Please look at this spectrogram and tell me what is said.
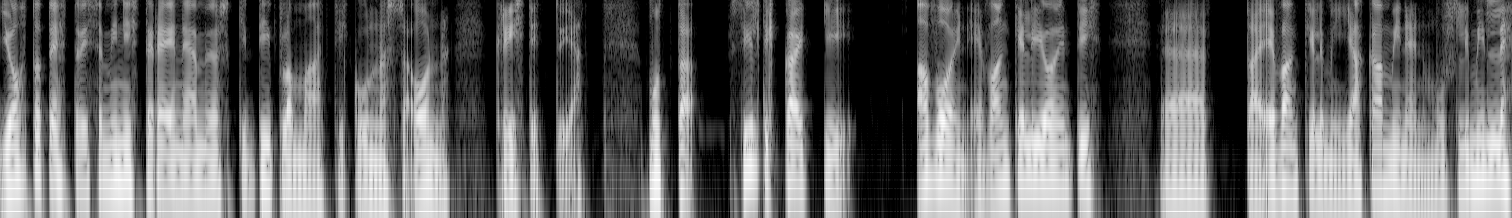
johtotehtävissä ministereinä ja myöskin diplomaattikunnassa on kristittyjä. Mutta silti kaikki avoin evankeliointi, tai evankeliumin jakaminen muslimille,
